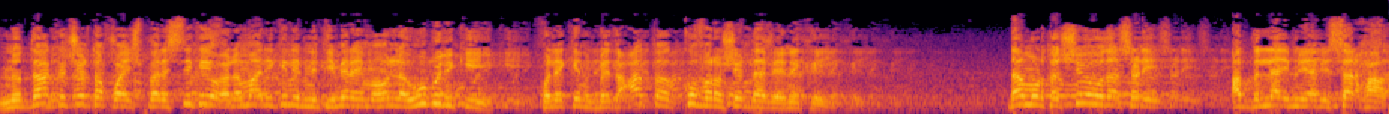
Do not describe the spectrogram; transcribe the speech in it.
نو دا که چېرته خواهش پرستی کوي علما لیکلي ابن تیمیه رحمه الله وبل کی خو لیکن بدعت او کفر او شرک دا به نه کوي دا مرتد شوی و دا سړی عبد الله ابن ابي سرحه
